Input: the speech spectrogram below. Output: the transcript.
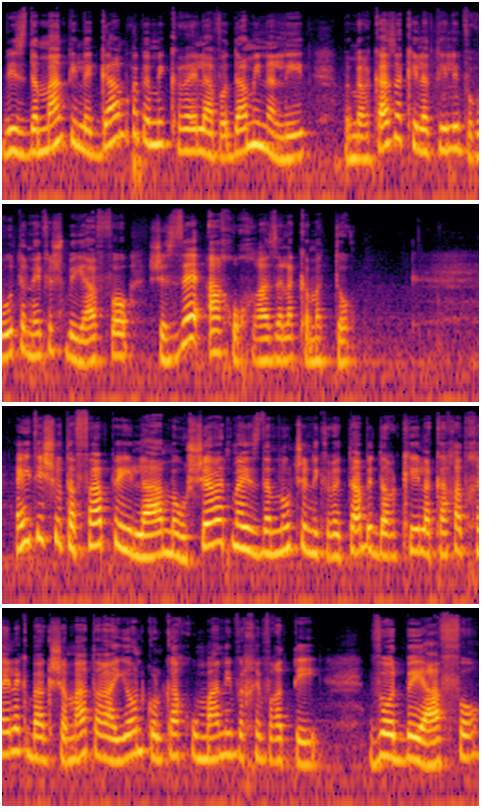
והזדמנתי לגמרי במקרה לעבודה מנהלית במרכז הקהילתי לבריאות הנפש ביפו, שזה אך הוכרז על הקמתו. הייתי שותפה פעילה, מאושרת מההזדמנות שנקרתה בדרכי לקחת חלק בהגשמת רעיון כל כך הומני וחברתי, ועוד ביפו,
